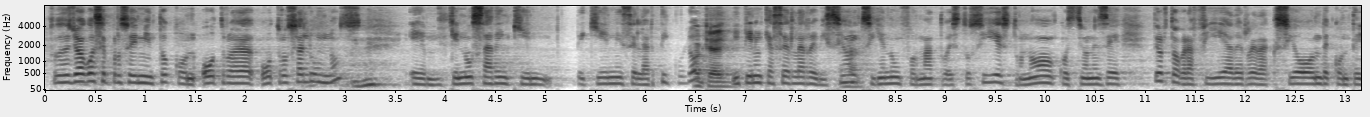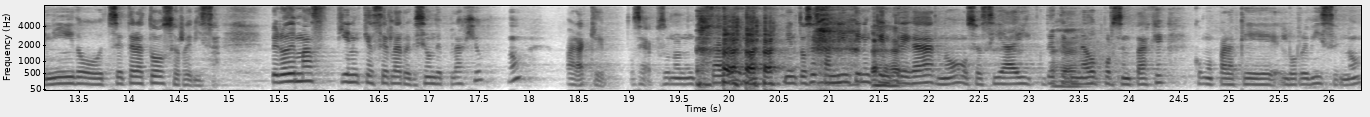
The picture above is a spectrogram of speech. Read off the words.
Entonces yo hago ese procedimiento con otro, otros alumnos em, que no saben quién de quién es el artículo y tienen que hacer la revisión siguiendo un formato, esto sí, esto no, cuestiones de, de, ortografía, de redacción, de contenido, etcétera, todo se revisa. Pero además tienen que hacer la revisión de plagio, ¿no? Para que, o sea, pues uno nunca sabe, ¿no? Y entonces también tienen que entregar, ¿no? O sea, si hay determinado porcentaje como para que lo revisen, ¿no?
